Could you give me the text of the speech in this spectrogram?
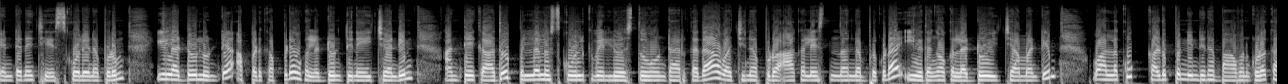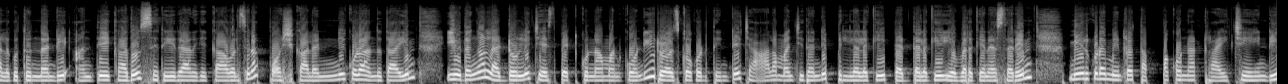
వెంటనే చేసుకోలేనప్పుడు ఈ లడ్డూలు ఉంటే అప్పటికప్పుడే ఒక లడ్డూని తినేయించండి అంతేకాదు పిల్లలు స్కూల్కి వెళ్ళి వస్తూ ఉంటారు కదా వచ్చినప్పుడు ఆకలేస్తుంది అన్నప్పుడు కూడా ఈ విధంగా ఒక లడ్డు ఇచ్చామంటే వాళ్ళకు కడుపు నిండిన భావన కూడా కలుగుతుందండి. అంతేకాదు శరీరానికి కావలసిన పోషకాలన్నీ కూడా అందుతాయి. ఈ విధంగా లడ్డూల్ని చేసి పెట్టుకున్నాం అనుకోండి రోజుకొకటి తింటే చాలా మంచిదండి. పిల్లలకి పెద్దలకి ఎవరికైనా సరే మీరు కూడా మీ ఇంట్లో తప్పకుండా ట్రై చేయండి.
